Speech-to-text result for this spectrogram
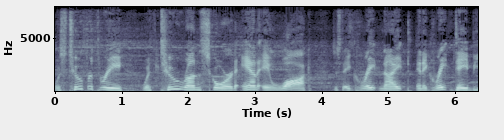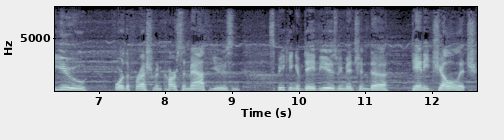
was 2 for 3 with two runs scored and a walk. Just a great night and a great debut for the freshman Carson Matthews. And speaking of debuts, we mentioned uh, Danny Jelilich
